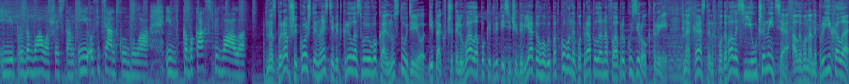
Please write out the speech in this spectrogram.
і продавала щось там, і офіціанткою була, і в кабаках співала. Назбиравши кошти, Настя відкрила свою вокальну студію і так вчителювала, поки 2009-го випадково не потрапила на фабрику зірок 3 На кастинг подавалась її учениця, але вона не приїхала.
